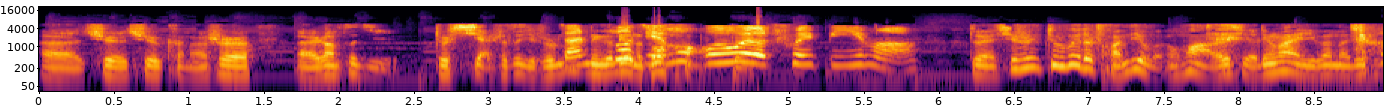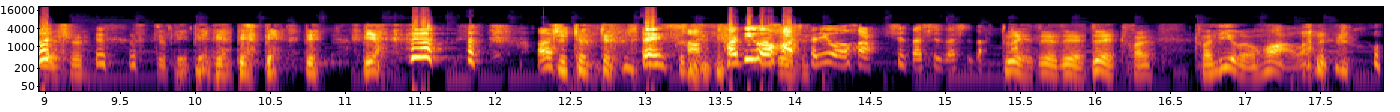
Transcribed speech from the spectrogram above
呃去去可能是呃让自己就显示自己是那咱个做节目练得多好，不是为了吹逼吗？对对，其实就是为了传递文化，而且另外一个呢，就是也是，对别别别别别别别，啊这这这对，好，传递文化，传递文化，是的，是的，是的。对对对对，传传递文化，完了之后，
